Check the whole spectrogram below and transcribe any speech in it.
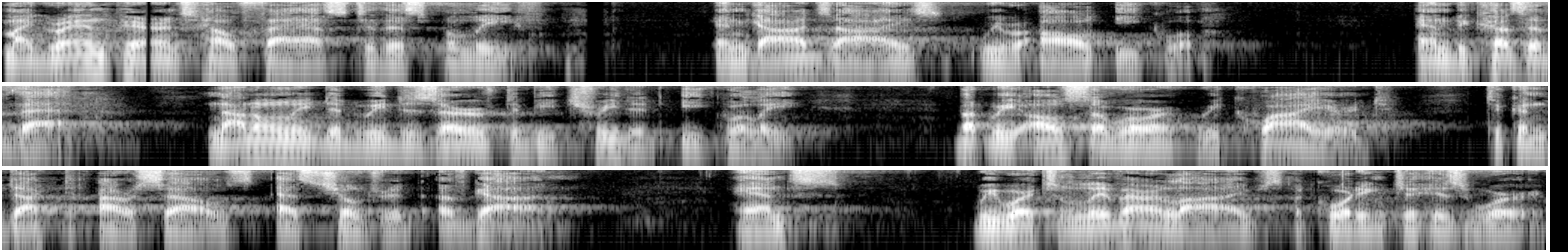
My grandparents held fast to this belief. In God's eyes, we were all equal. And because of that, not only did we deserve to be treated equally, but we also were required to conduct ourselves as children of God. Hence, we were to live our lives according to His Word.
